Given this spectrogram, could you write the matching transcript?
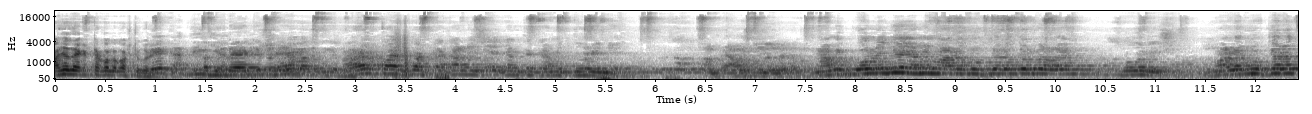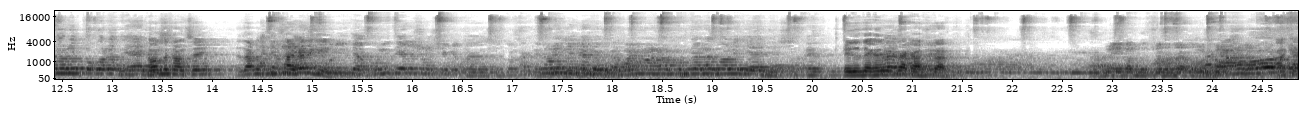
আচ্ছা কষ্ট করে। আমি বলি যে আমি মালের মুখ ধরে ধরবে বলিস মালের মুখ ধরে ধরে তো করে দেয় গন্ধ চালছে যাবে তুমি চাইবে নাকি? এই যে দেখেন টাকা আছে তার আচ্ছা,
